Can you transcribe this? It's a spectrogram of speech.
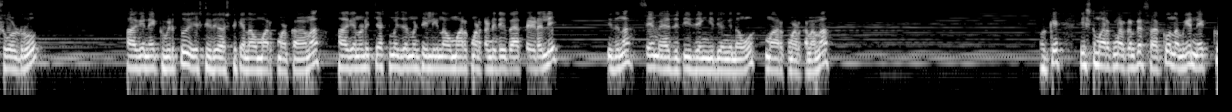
ಶೋಲ್ಡ್ರು ಹಾಗೆ ನೆಕ್ ಬಿಡ್ತು ಎಷ್ಟಿದೆ ಅಷ್ಟಕ್ಕೆ ನಾವು ಮಾರ್ಕ್ ಮಾಡ್ಕೊಳ್ಳೋಣ. ಹಾಗೆ ನೋಡಿ ಚೆಸ್ಟ್ ಮೆಜರ್ಮೆಂಟ್ ಇಲ್ಲಿ ನಾವು ಮಾರ್ಕ್ ಮಾಡ್ಕೊಂಡಿದ್ದೀವಿ ಬ್ಯಾಕ್ ಸೈಡಲ್ಲಿ ಇದನ್ನ ಸೇಮ್ ಆಸ್ ಇಟ್ ಈಸ್ ಹೆಂಗಿದೆ ಹಂಗೆ ನಾವು ಮಾರ್ಕ್ ಮಾಡ್ಕೊಳ್ಳೋಣ. ಓಕೆ ಇಷ್ಟು ಮಾರ್ಕ್ ಮಾಡ್ಕೊಂಡ್ರೆ ಸಾಕು. ನಮಗೆ ನೆಕ್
